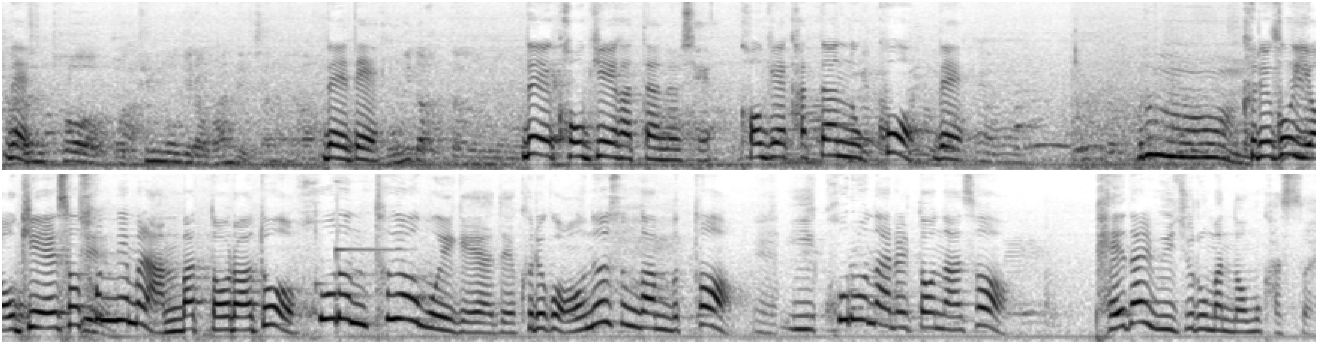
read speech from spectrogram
네. 다른 터 버팀목이라고 한데 있잖아요. 네 네. 거기다 갖다 놓으면 네, 거기에 갖다 놓으세요. 거기에 갖다 놓고, 네. 그러면 그리고 여기에서 예. 손님을 안 받더라도 홀은 트여 보이게 해야 돼요. 그리고 어느 순간부터 예. 이 코로나를 떠나서 배달 위주로만 너무 갔어요.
